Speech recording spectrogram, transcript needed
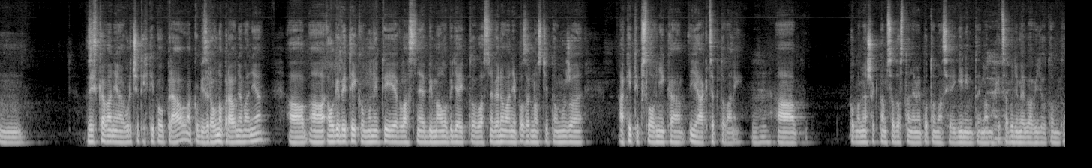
m, získavania určitých typov práv, akoby zrovnoprávňovania. A, a LGBT komunity je vlastne, by malo byť aj to vlastne venovanie pozornosti tomu, že aký typ slovníka je akceptovaný. Uh-huh. A podľa mňa však tam sa dostaneme potom asi aj k iným témam, keď sa budeme baviť o tomto.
